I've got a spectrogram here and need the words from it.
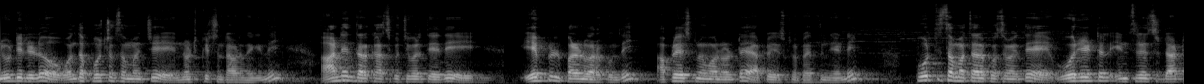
న్యూఢిల్లీలో వంద పోస్టులకు సంబంధించి నోటిఫికేషన్ రావడం జరిగింది. ఆన్లైన్ దరఖాస్తుకు చివరి తేదీ ఏప్రిల్ పన్నెండు వరకు ఉంది. అప్లై చేసుకునే వాళ్ళు ఉంటే అప్లై చేసుకునే ప్రయత్నం చేయండి. పూర్తి సమాచారం కోసం అయితే oriental insurance dot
